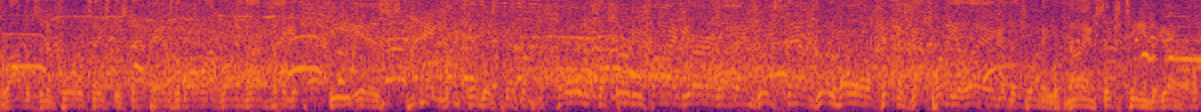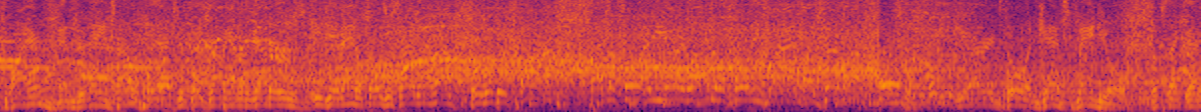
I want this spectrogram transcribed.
Robinson at quarter takes the snap, hands the ball off, running left, Meggett. He is snagged by Kendall Smith hold at the 35-yard line. Good snap, good hole. Kick has got plenty of leg at the 20 with 9.16 to go. Pryor and Jermaine Tyler play action fake. Driving out of the is E.J. Manuel throws a sideline route. It will be caught by the 40-yard line to the 45 by Fortson. Yard throw and catch Manuel. Looks like that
